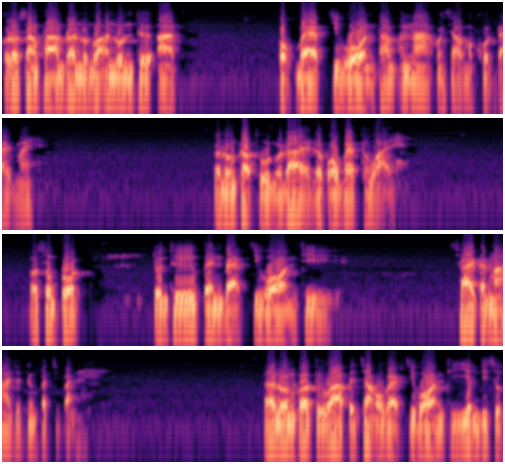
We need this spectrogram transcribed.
ก็รับสั่งถามพระนนว่าอนนท์เธออาจออกแบบจีวรตามอนนาของชาวมคตได้ไหมพระนนกราบทูลว่าได้ แล้วออกแบบถวาย ก็ทรงโปรดจนถือเป็นแบบจีวรที่ใช้กันมาจนถึงปัจจุบันพระนนก็ถือว่าเป็นช่างออกแบบจีวรที่เยี่ยมที่สุด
